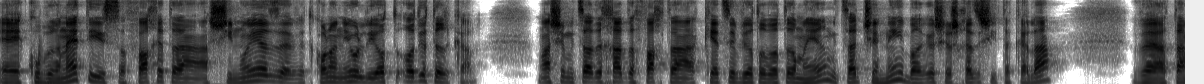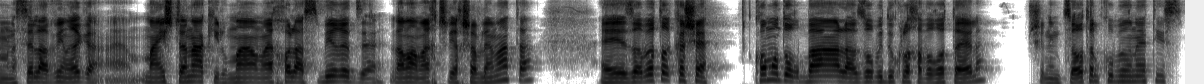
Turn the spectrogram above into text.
אה, קוברנטיס הפך את השינוי הזה ואת כל הניהול להיות עוד יותר קל. מה שמצד אחד הפך את הקצב להיות הרבה יותר מהיר, מצד שני, ברגע שיש לך איזושהי תקלה, ואתה מנסה להבין, רגע, מה השתנה, כאילו, מה, מה יכול להסביר את זה, למה המערכת שלי עכשיו למטה, אה, זה הרבה יותר קשה. קומודור בא לעזור בדיוק לחברות האלה, שנמצאות על קוברנטיס,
